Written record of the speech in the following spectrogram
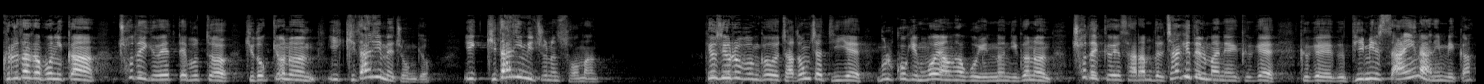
그러다가 보니까 초대교회 때부터 기독교는 이 기다림의 종교 이 기다림이 주는 소망. 그래서 여러분 그 자동차 뒤에 물고기 모양하고 있는 이거는 초대교회 사람들 자기들만의 그게 그게 그 비밀 사인 아닙니까?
